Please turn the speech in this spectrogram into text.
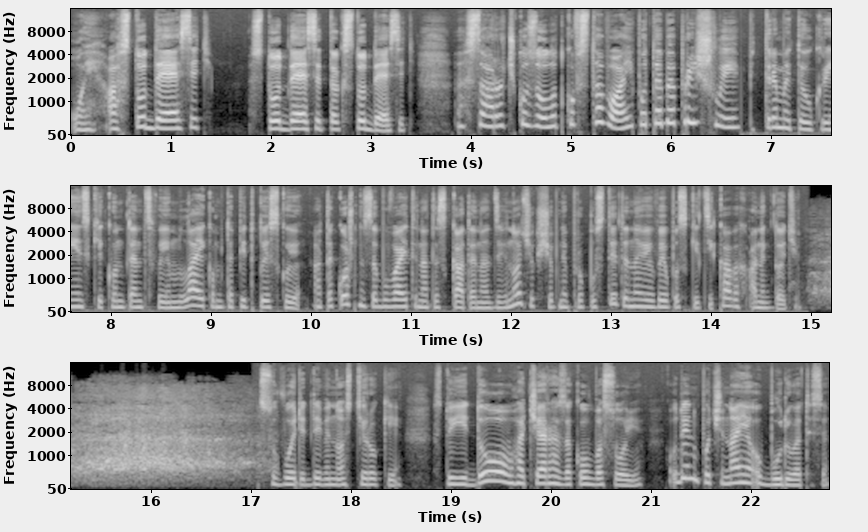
Ой, а сто десять. Сто десять, так сто десять. Сарочко, золотко, вставай, по тебе прийшли. Підтримайте український контент своїм лайком та підпискою, а також не забувайте натискати на дзвіночок, щоб не пропустити нові випуски цікавих анекдотів. Суворі 90-ті роки. Стоїть довга черга за ковбасою. Один починає обурюватися.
